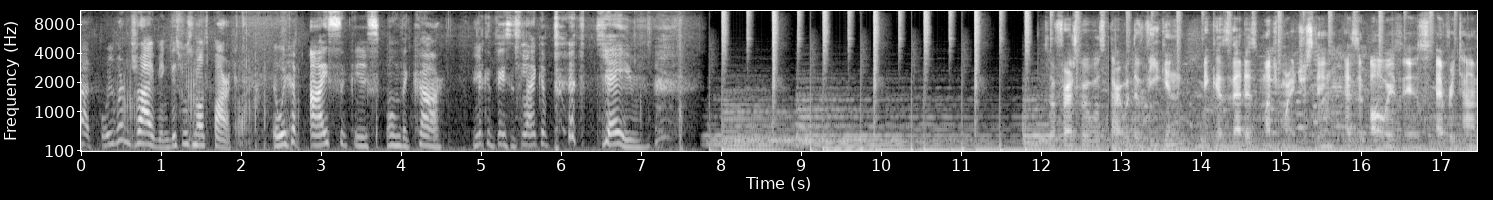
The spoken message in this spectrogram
that. We were driving. This was not parked. And we have icicles on the car. Look at this. It's like a cave. So first we will start with the vegan because that is much more interesting as it always is every time.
